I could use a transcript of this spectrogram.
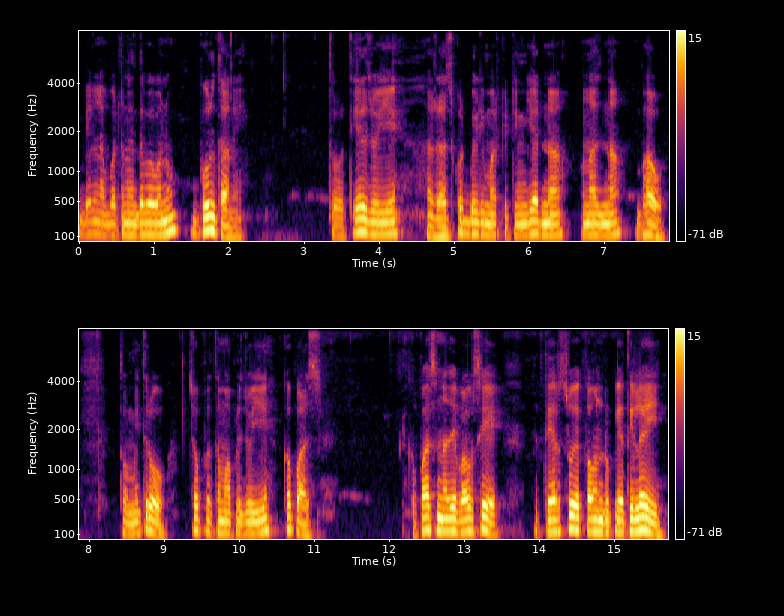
બેલના બટનને દબાવવાનું ભૂલતા નહીં. તો અત્યારે જોઈએ રાજકોટ બેડી માર્કેટિંગ યાર્ડના અનાજના ભાવ. તો મિત્રો, સૌપ્રથમ આપણે જોઈએ કપાસ. કપાસના જે ભાવ છે તે તેરસો એકાવન રૂપિયાથી લઈ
